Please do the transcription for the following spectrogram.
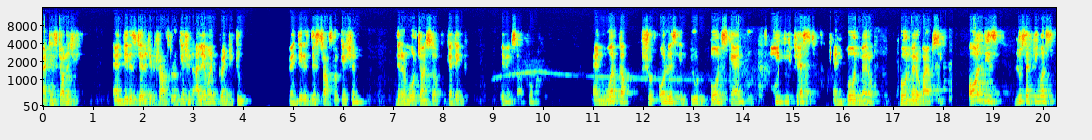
at histology. And there is genetic translocation 1122. When there is this translocation, there are more chances of getting Ewing sarcoma. And workup should always include bone scan, CT chest, and bone marrow, bone marrow biopsy. All these blue cell tumors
